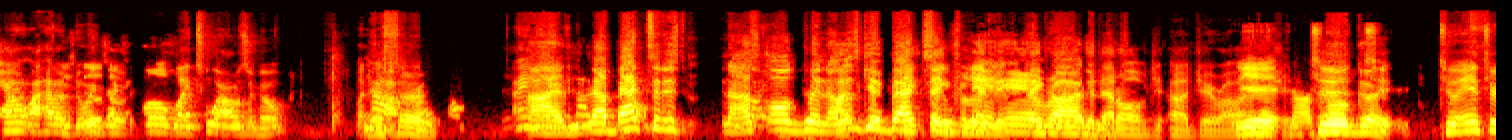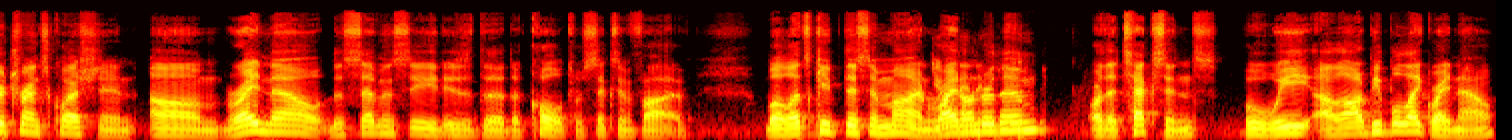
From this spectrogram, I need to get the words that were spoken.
channel. I had a Dory Jackson pull up like two hours ago. But yes, nah, sir. Bro, all right, now back to this. Now it's all good. Now let's get back to for letting Aaron Rodgers. Get that off, uh, J. Rob. Yeah, to, good. To, to answer Trent's question, um, right now the seventh seed is the the Colts with six and five. But let's keep this in mind. Yeah, right under them are the Texans, who we a lot of people like right now.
